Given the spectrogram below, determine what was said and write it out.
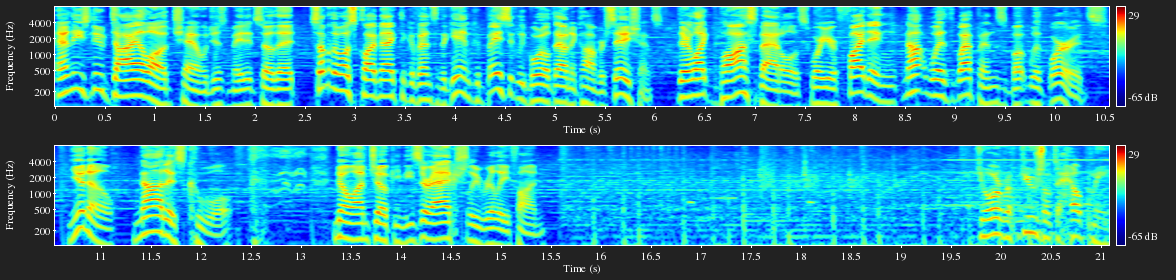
And these new dialogue challenges made it so that some of the most climactic events of the game could basically boil down to conversations. They're like boss battles where you're fighting not with weapons but with words. You know, not as cool. no, I'm joking. These are actually really fun. Your refusal to help me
